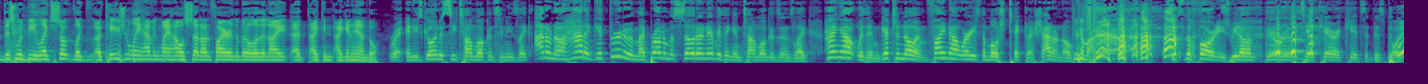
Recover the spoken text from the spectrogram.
This would be like so, like occasionally having my house set on fire in the middle of the night. I, I can, I can handle. Right, and he's going to see Tom Wilkinson. He's like, I don't know how to get through to him. I brought him a soda and everything. And Tom Wilkinson's like, hang out with him, get to know him, find out where he's the most ticklish. I don't know. Come on, it's the '40s. We don't, we don't really take care of kids at this point.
